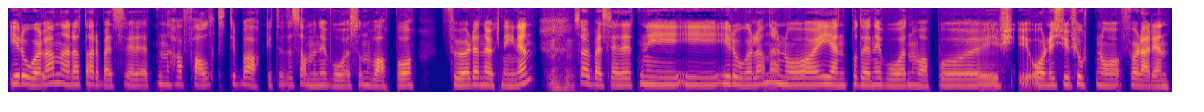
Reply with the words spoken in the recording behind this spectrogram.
i Rogaland, er at arbeidsledigheten har falt tilbake til det samme nivået som den var på før den økningen igjen. Mhm. Så arbeidsledigheten i, i, i Rogaland er nå igjen på det nivået den var på i, i årene 2014 og før der igjen.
